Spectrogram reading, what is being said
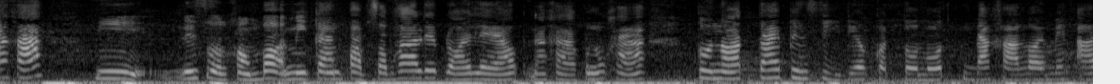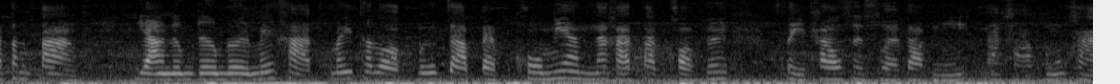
นะคะนี่ในส่วนของเบาะมีการปรับสภาพเรียบร้อยแล้วนะคะ คุณลูกค้าตัวน็อตได้เป็นสีเดียวกับตัวรถนะคะรอยเม็ดอาร์ตต่างๆ ยางเดิมๆเลยไม่ขาดไม่ถลอกมือจับแบบโครเมียมนะคะ ตัดขอบด้วยสีเทาสวยๆแบบนี้นะคะคุณลูกค้า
